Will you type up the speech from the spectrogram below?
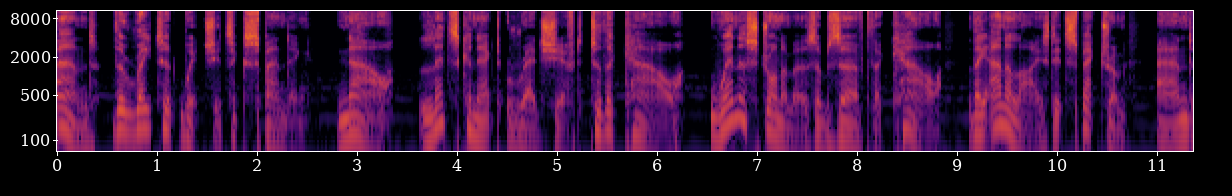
and the rate at which it's expanding. Now, let's connect redshift to the cow. When astronomers observed the cow, they analyzed its spectrum and,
